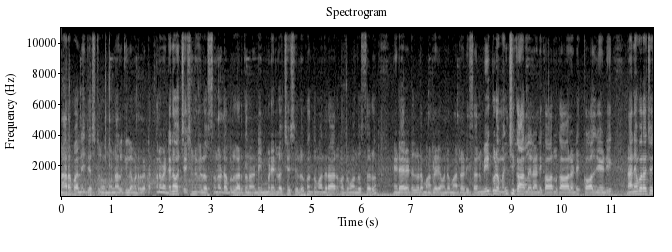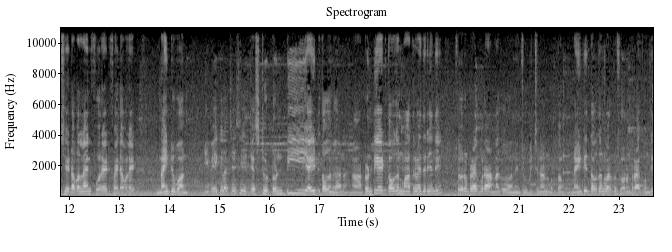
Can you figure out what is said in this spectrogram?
నారపల్లి జస్ట్ మూడు నాలుగు కిలోమీటర్గా టక్కున వెంటనే వచ్చేసిండు వీళ్ళు వస్తున్నారు డబ్బులు కడుతున్నారు అంటే ఇమ్మీడియట్లీ వచ్చేసారు కొంతమంది రారు కొంతమంది వస్తారు. నేను డైరెక్ట్ కూడా మాట్లాడేమంటే మాట్లాడిస్తాను. మీకు కూడా మంచి కార్లు ఇలాంటి కార్లు కావాలంటే కాల్ చేయండి. నా నెంబర్ వచ్చేసి double nine four eight five double eight nine two one. ఈ వెహికల్ వచ్చేసి జస్ట్ ట్వంటీ ఎయిట్ థౌసండ్ కానా ట్వంటీ ఎయిట్ థౌసండ్ మాత్రమే తిరిగింది. షోరూమ్ ట్రాక్ కూడా అన్నకు నేను చూపించినాను. మొత్తం నైన్టీన్ థౌసండ్ వరకు షోరూమ్ ట్రాక్ ఉంది.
